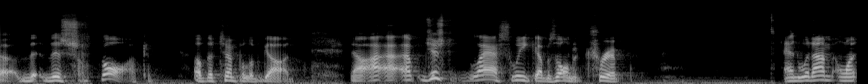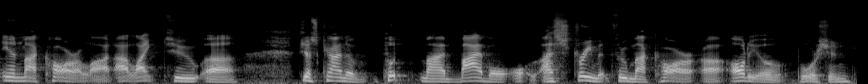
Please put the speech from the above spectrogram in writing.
uh, this thought of the temple of God. Now, I, I, just last week I was on a trip, and when I'm on, in my car a lot, I like to uh, just kind of put my Bible, I stream it through my car uh, audio portion,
